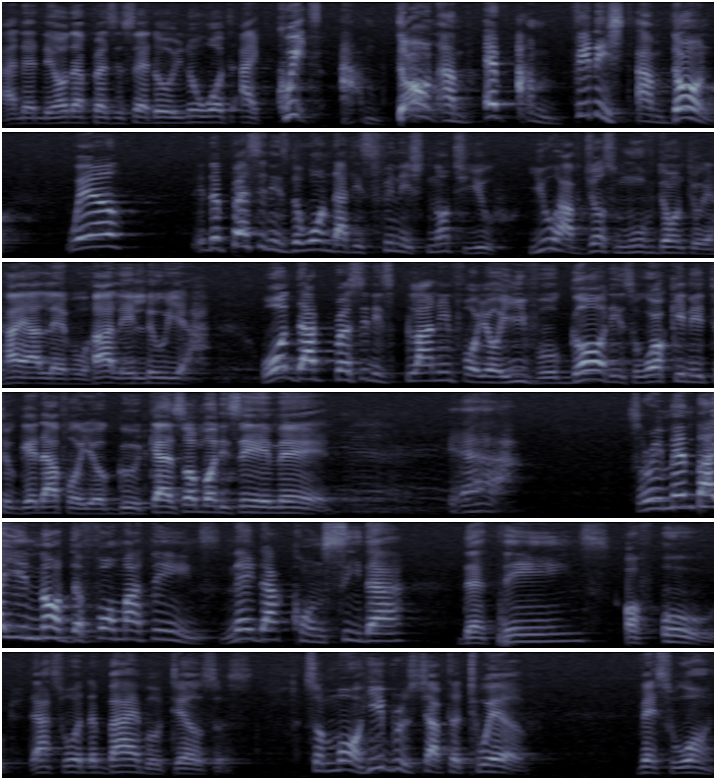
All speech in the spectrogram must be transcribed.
and then the other person said, Oh, you know what? I quit. I'm done. I'm, I'm finished. I'm done. Well, the person is the one that is finished, not you. You have just moved on to a higher level. Hallelujah. What that person is planning for your evil, God is working it together for your good. Can somebody say amen? amen. Yeah. So remember ye not the former things, neither consider the things of old. That's what the Bible tells us. So more, Hebrews chapter 12, verse 1.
